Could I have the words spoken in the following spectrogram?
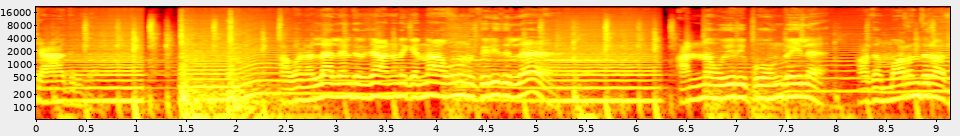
ஜாகிரதை அவ நல்லா இல்லைன்னு தெரிஞ்சா அண்ணனுக்கு என்ன ஆகும்னு உனக்கு தெரியுது இல்ல அண்ணன் உயிர் இப்போ உன் கையில. அதை மறந்துடாத.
